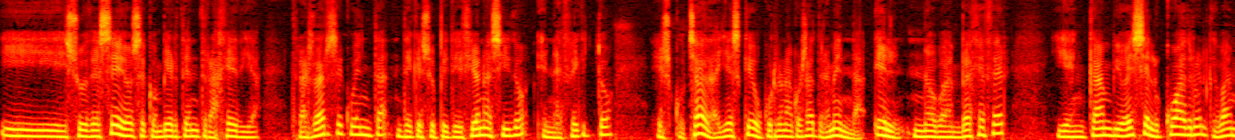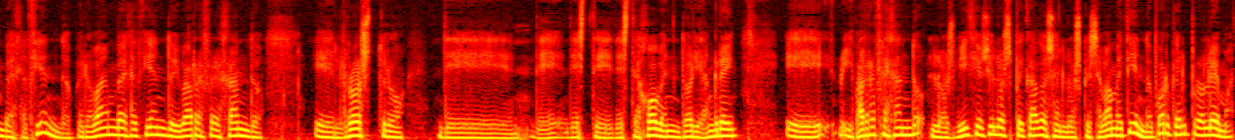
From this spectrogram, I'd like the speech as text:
y su deseo se convierte en tragedia tras darse cuenta de que su petición ha sido, en efecto, escuchada. Y es que ocurre una cosa tremenda. Él no va a envejecer y en cambio es el cuadro el que va envejeciendo, pero va envejeciendo y va reflejando el rostro de, de, este, de este, joven, Dorian Gray, eh, y va reflejando los vicios y los pecados en los que se va metiendo, porque el problema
